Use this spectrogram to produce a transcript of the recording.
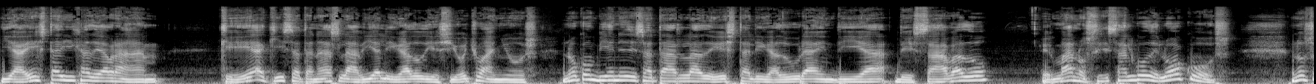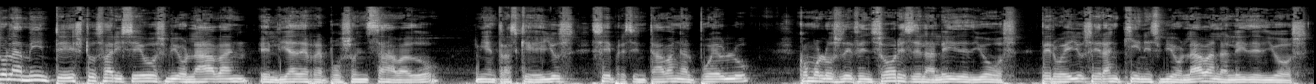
Y a esta hija de Abraham, que he aquí Satanás la había ligado dieciocho años, ¿no conviene desatarla de esta ligadura en día de sábado? Hermanos, es algo de locos. No solamente estos fariseos violaban el día de reposo en sábado, mientras que ellos se presentaban al pueblo como los defensores de la ley de Dios, pero ellos eran quienes violaban la ley de Dios.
